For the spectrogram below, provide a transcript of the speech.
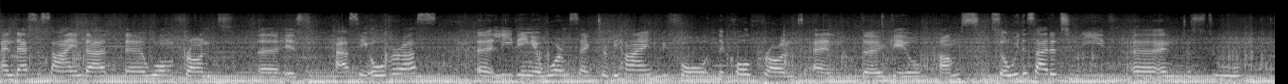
And that's a sign that a warm front uh, is passing over us, leaving a warm sector behind before the cold front and the gale comes. So we decided to leave and just to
